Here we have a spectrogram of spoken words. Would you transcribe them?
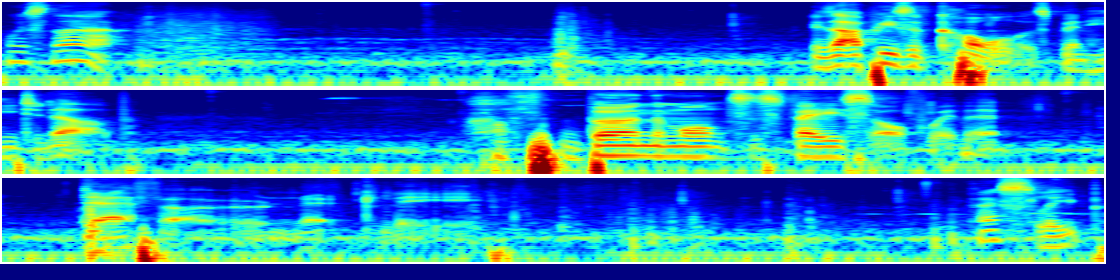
What's that? Is that a piece of coal that's been heated up? I'll burn the monster's face off with it. Definitely. Can I sleep?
